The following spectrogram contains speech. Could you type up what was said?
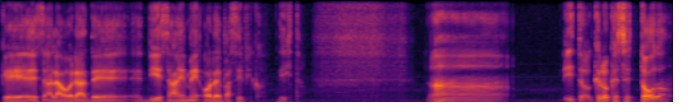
Que es a la hora de 10 am hora de Pacífico. Listo. Ah, listo, creo que eso es todo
